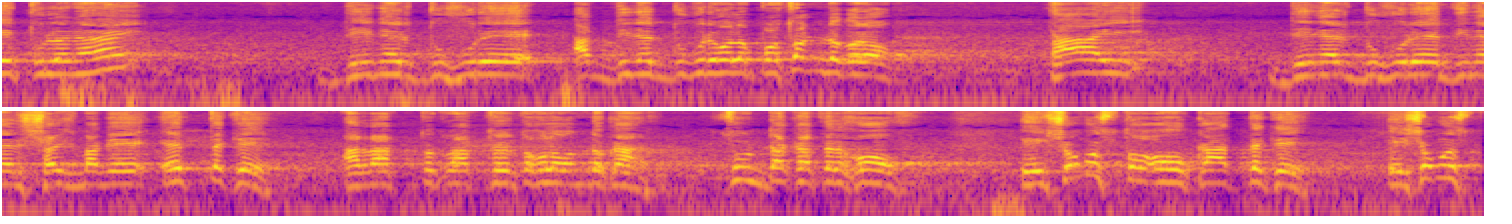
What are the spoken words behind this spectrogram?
এই তুলনায় দিনের দুপুরে আর দিনের দুপুরে হলো প্রচণ্ড গরম। তাই দিনের দুপুরে, দিনের শেষ ভাগে এর থেকে আর রাত্র রাত্রে তো হলো অন্ধকার চুর ডাকাতের খফ এই সমস্ত অকাত থেকে, এই সমস্ত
